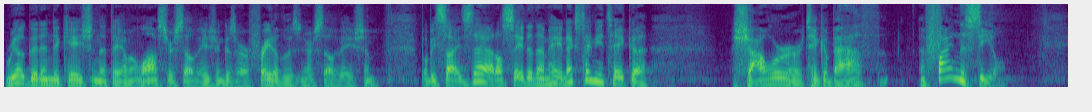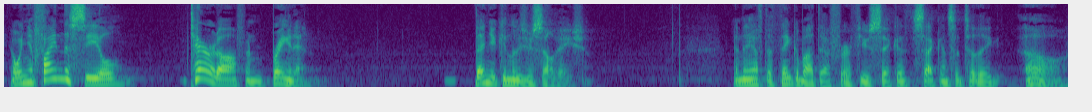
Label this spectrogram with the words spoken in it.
real good indication that they haven't lost their salvation because they're afraid of losing their salvation. But besides that, I'll say to them, hey, next time you take a shower or take a bath, and find the seal. And when you find the seal, tear it off and bring it in. Then you can lose your salvation. And they have to think about that for a few seconds until they, oh,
